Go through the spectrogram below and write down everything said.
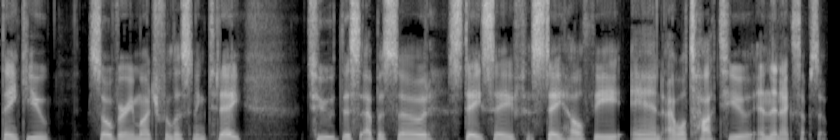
thank you so very much for listening today to this episode. Stay safe, stay healthy, and I will talk to you in the next episode.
